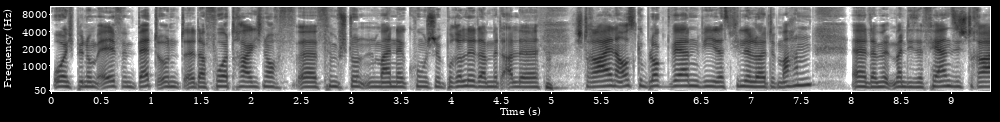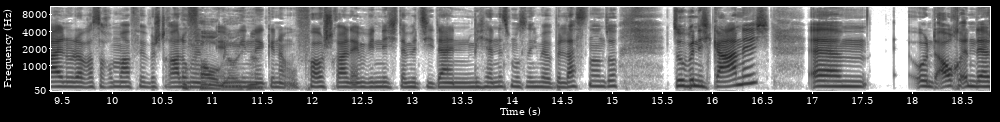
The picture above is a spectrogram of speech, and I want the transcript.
oh, ich bin um elf im Bett und äh, davor trage ich noch äh, fünf Stunden meine komische Brille, damit alle Strahlen ausgeblockt werden, wie das viele Leute machen, äh, damit man diese Fernsehstrahlen oder was auch immer für Bestrahlungen UV, irgendwie ich, ne? ne, genau, UV-Strahlen irgendwie nicht, damit sie deinen Mechanismus nicht mehr belasten und so. So bin ich gar nicht. Ähm, und auch in der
